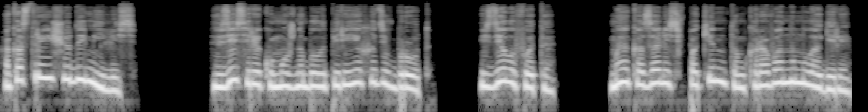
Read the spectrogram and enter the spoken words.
а костры еще дымились. Здесь реку можно было переехать вброд. Сделав это, мы оказались в покинутом караванном лагере.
